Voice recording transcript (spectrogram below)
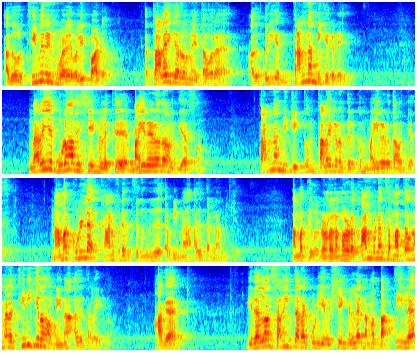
அது ஒரு திமிரின் வழி வெளிப்பாடு அது தலை கர்வமே தவிர அது பெரிய தன்னம்பிக்கை கிடையாது. நிறைய குணாதிசயங்களுக்கு மயிரிழ தான் வித்தியாசம். தன்னம்பிக்கைக்கும் தலைகணத்திற்கும் மயிரிழ தான் வித்தியாசம். நமக்குள்ள கான்ஃபிடென்ஸ் இருந்தது அப்படின்னா அது தன்னம்பிக்கை. நமக்கு நம்மளோட- கான்ஃபிடென்ஸை மற்றவங்க மேலே திணிக்கிறோம் அப்படின்னா அது தலைகணம் ஆக இதெல்லாம் சனி தரக்கூடிய விஷயங்களில் நம்ம பக்தியில்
